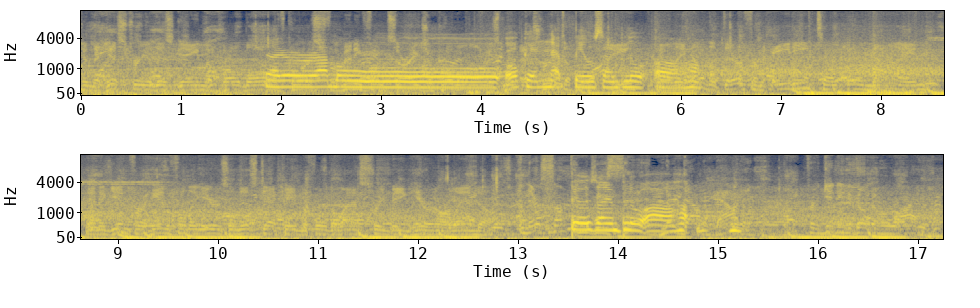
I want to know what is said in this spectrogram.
Mentioned the history of this game, the Pro Bowl. Of course, for many folks, our age, Pro Bowl always meant Okay, a trip net to bills and blue. And they Uh held huh. it there from 80 till 09, and again for a handful of years in this decade before the last three being here in Orlando. and there's something Bills to be and blue, uh, no huh. doubt about it, for getting to go to Hawaii.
